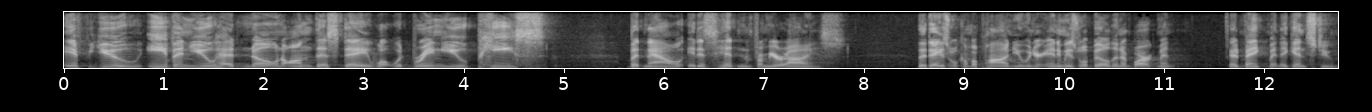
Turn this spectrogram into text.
If you, even you, had known on this day what would bring you peace, but now it is hidden from your eyes. The days will come upon you when your enemies will build an embankment, embankment against you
